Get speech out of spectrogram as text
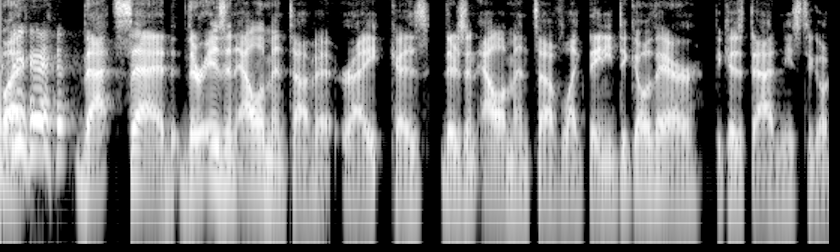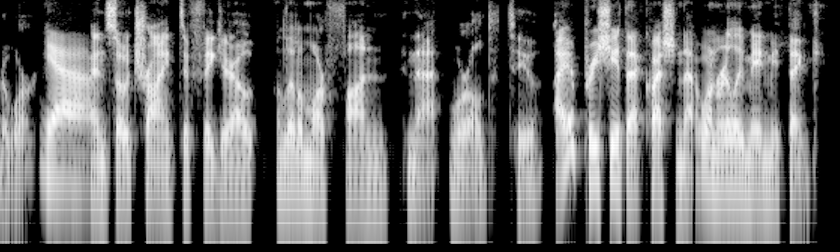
but that said, there is an element of it, right? Because there's an element of like they need to go there because dad needs to go to work. Yeah. And so trying to figure out a little more fun in that world too. I appreciate that question. That one really made me think.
